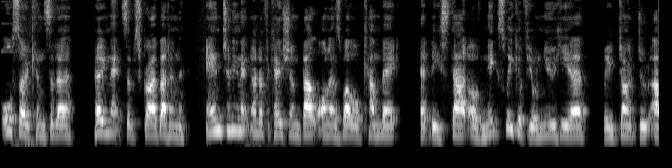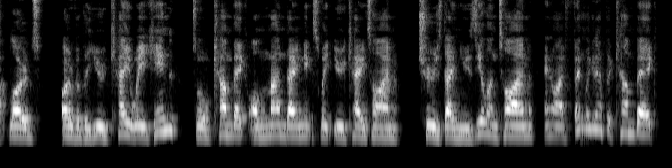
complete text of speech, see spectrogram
also consider hitting that subscribe button and turning that notification bell on as well. We'll come back at the start of next week. If you're new here, we don't do uploads over the UK weekend. So we'll come back on Monday next week, UK time, Tuesday, New Zealand time. And I think we're going to have to come back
